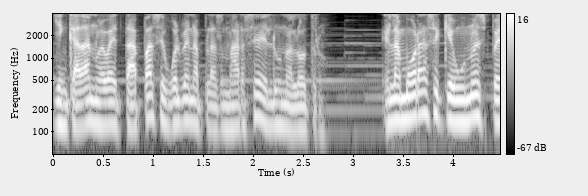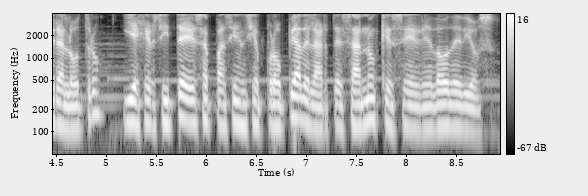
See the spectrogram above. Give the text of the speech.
Y en cada nueva etapa se vuelven a plasmarse el uno al otro. El amor hace que uno espere al otro y ejercite esa paciencia propia del artesano que se heredó de Dios.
